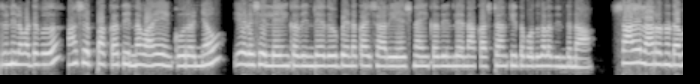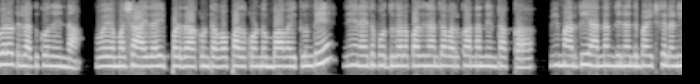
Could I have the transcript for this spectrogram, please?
కూర్చో చెల్లె దగ్గర నిలబడ్డవు ఆ చెప్పక్క తిన్నవా ఏం కూర అన్నావు ఏడు చెల్లె ఇంకా తినలేదు బెండకాయ సారి వేసినా ఇంకా తినలే నా కష్టానికి ఇంత పొద్దుగల తింటున్నా సాయలా రెండు డబ్బు రొట్టెలు అద్దుకొని తిన్నా ఓయమ్మ సాయిదా ఇప్పుడు రాకుంటావా పదకొండు బాగైతుంది నేనైతే పొద్దుగల పది గంటల వరకు అన్నం తింటక్క మీ మరిది అన్నం తినంది బయటికి వెళ్ళని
